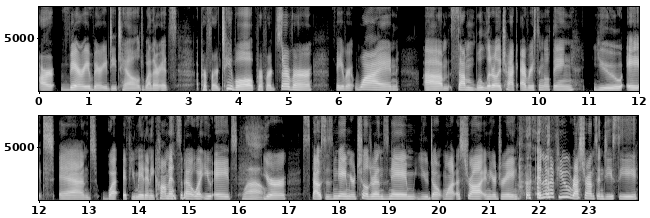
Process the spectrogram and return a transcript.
are very, very detailed, whether it's a preferred table, preferred server, favorite wine. Um, some will literally track every single thing you ate and what if you made any comments about what you ate Wow. your spouse's name, your children's name, you don't want a straw in your drink. and then a few restaurants in DC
